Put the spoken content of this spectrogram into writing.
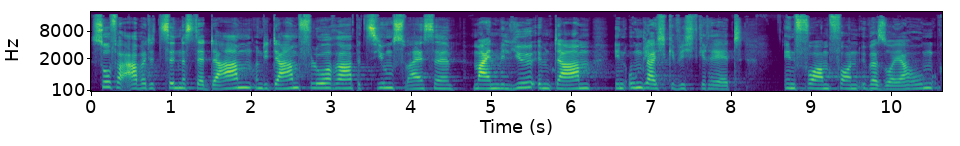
so verarbeitet sind, dass der Darm und die Darmflora beziehungsweise mein Milieu im Darm in Ungleichgewicht gerät in Form von Übersäuerung,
